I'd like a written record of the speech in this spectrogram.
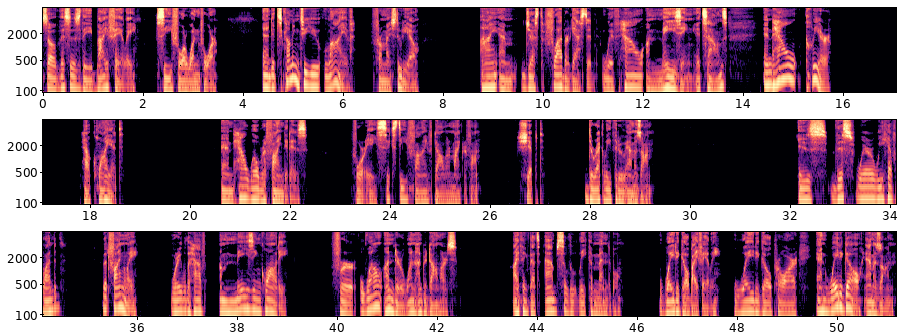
So this is the Bifaley C414, and it's coming to you live from my studio. I am just flabbergasted with how amazing it sounds and how clear, how quiet, and how well refined it is for a $65 microphone shipped directly through Amazon. Is this where we have landed? That finally we're able to have amazing quality for well under $100. I think that's absolutely commendable. Way to go, by Bifaley. Way to go, ProAr. And way to go, Amazon.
